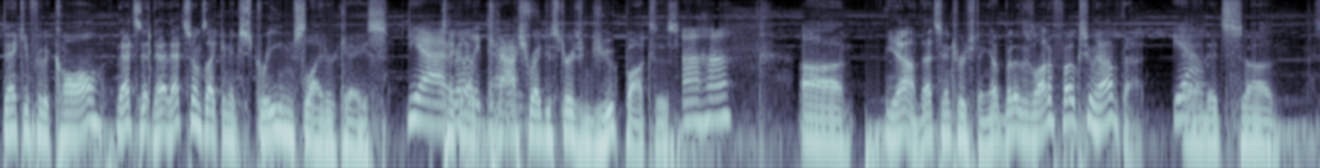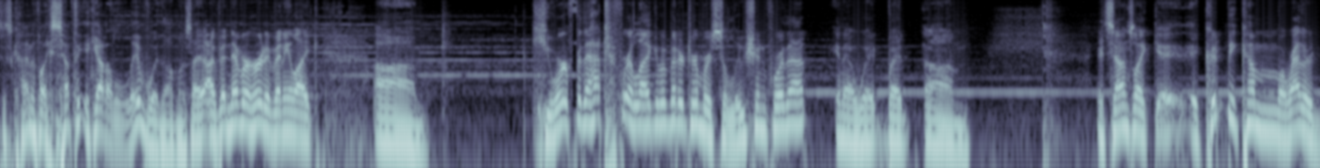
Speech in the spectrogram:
Thank you for the call. That's that, that sounds like an extreme slider case. Yeah, it Taking really out does. cash registers and jukeboxes. Uh huh. Uh, yeah, that's interesting. Uh, But there's a lot of folks who have that. Yeah. and it's uh, it's just kind of like something you got to live with almost. I, I've never heard of any like um, cure for that, for lack of a better term, or solution for that. You know, but um, It sounds like it it could become a rather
